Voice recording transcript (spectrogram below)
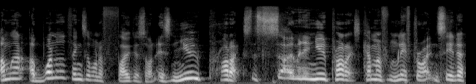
I'm going to, uh, one of the things I want to focus on is new products. There's so many new products coming from left, right, and centre.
